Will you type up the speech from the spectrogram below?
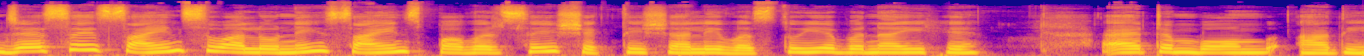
जैसे साइंस वालों ने साइंस पावर से शक्तिशाली वस्तुएं बनाई है యాటమ్ బాంబ్ ఆది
